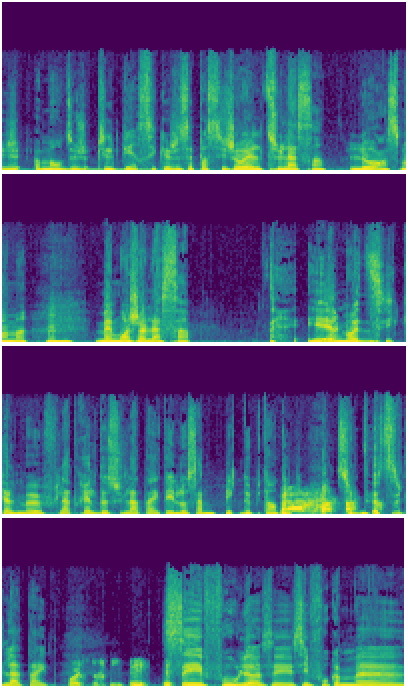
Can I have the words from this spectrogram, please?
je- oh mon Dieu, je- puis le pire, c'est que je ne sais pas si Joël, tu la sens là en ce moment, Mhm. mais moi, je la sens. Et elle m'a dit qu'elle me flatterait le dessus de la tête, et là, ça me pique depuis tantôt sur le dessus de la tête. C'est fou, là. C'est fou comme. euh,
